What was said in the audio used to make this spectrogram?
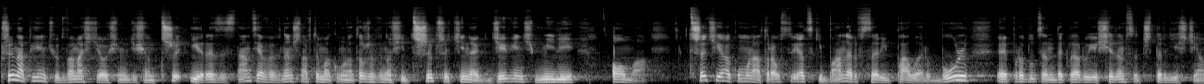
przy napięciu 12,83 i rezystancja wewnętrzna w tym akumulatorze wynosi 3,9 miliohma. Trzeci akumulator, austriacki Banner w serii Power Bull. E, Producent deklaruje 740 A.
